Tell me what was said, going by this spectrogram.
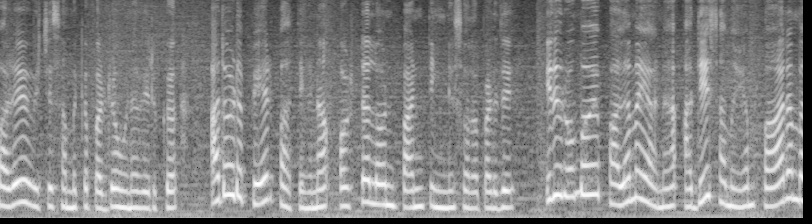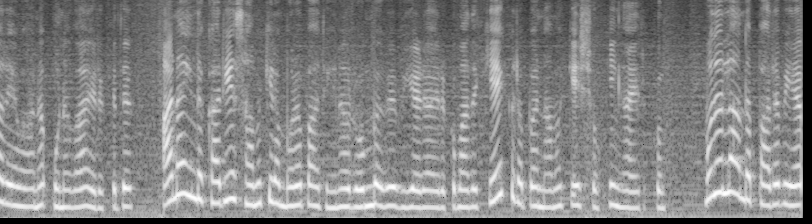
பறவை வச்சு சமைக்கப்படுற உணவு இருக்குது அதோட பேர் பார்த்தீங்கன்னா ஒர்டலோன் பண்டிங்னு சொல்லப்படுது. இது ரொம்பவே பழமையான அதே சமயம் பாரம்பரியமான உணவாக இருக்குது. ஆனால் இந்த கறியை சமைக்கிற முறை பார்த்தீங்கன்னா ரொம்பவே வியர்டாக இருக்கும். அதை கேட்குறப்ப நமக்கே ஷாக்கிங்காக இருக்கும். முதல்ல அந்த பறவையை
